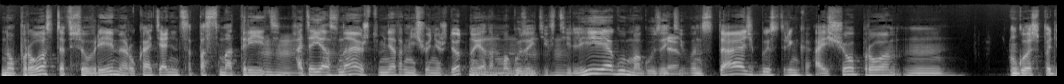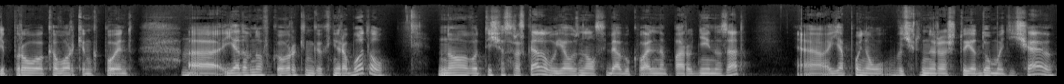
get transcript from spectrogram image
но просто все время рука тянется посмотреть. Мгм. Хотя я знаю, что меня там ничего не ждет, но я там Мгм, могу зайти в мгм. телегу, могу зайти Да. в инстач быстренько. А еще про... м, Господи, про коворкинг point. Мгм. А, Я давно в коворкингах не работал, но вот ты сейчас рассказывал, я узнал себя буквально пару дней назад. А, Я понял в очередной раз, что я дома дичаю.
